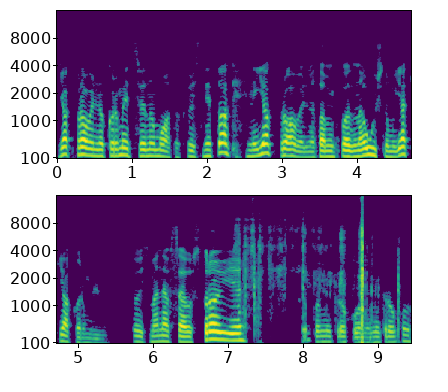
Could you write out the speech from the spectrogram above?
Як правильно кормити свиномоток? Тобто не так, не як правильно, там по-научному, як я кормлю. Тобто мене все устроює. Що по мікрофону? Мікрофон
